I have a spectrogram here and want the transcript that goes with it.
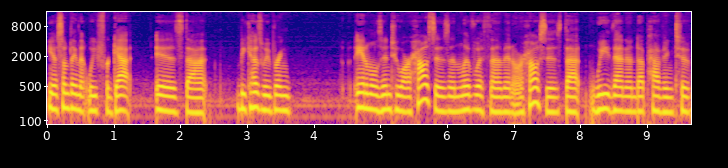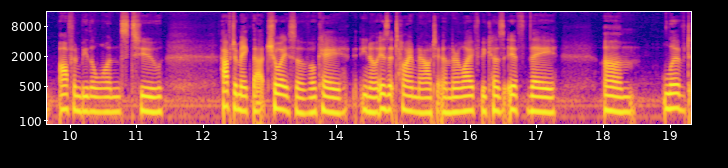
you know, something that we forget is that because we bring animals into our houses and live with them in our houses that we then end up having to often be the ones to have to make that choice of okay you know is it time now to end their life? Because if they um, lived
